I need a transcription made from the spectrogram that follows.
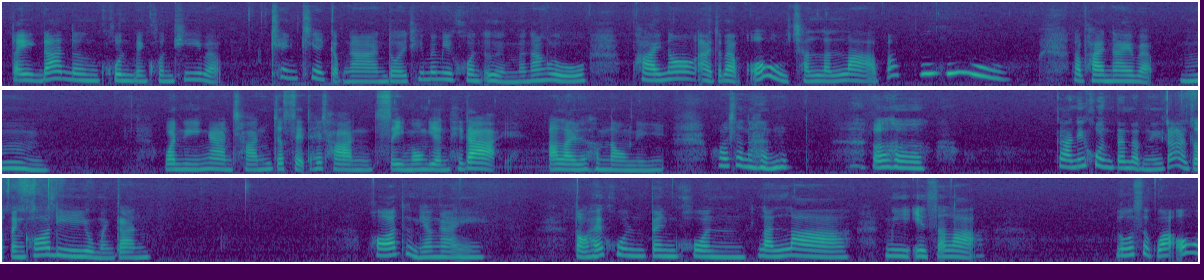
แต่อีกด้านหนึ่งคุณเป็นคนที่แบบ เคร่งเครียดกับงาน โดยที่ไม่มีคนอื่นมานั่งรู้ ภายนอกอาจจะแบบ โอ้ฉันลันลาปั๊บวู้ฮู้แต่ภายในแบบ อืม วันนี้งานฉันจะเสร็จให้ทันสี่โมงเย็นให้ได้ อะไรทำนองนี้ เพราะฉะนั้น เออการที่คุณเป็นแบบนี้ก็อาจจะเป็นข้อดีอยู่เหมือนกัน เพราะถึงยังไง ต่อให้คุณเป็นคนลันลา มีอิสระ รู้สึกว่า โอ้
